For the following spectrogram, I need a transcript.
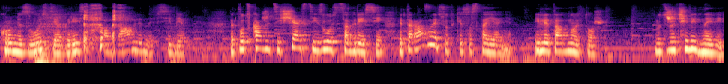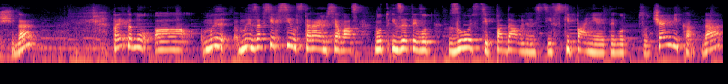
кроме злости, агрессии, подавленной в себе. Так вот скажите, счастье и злость с агрессией – это разные все-таки состояния? Или это одно и то же? Ну это же очевидные вещи, да? Поэтому э, мы, мы изо всех сил стараемся вас вот из этой вот злости, подавленности и вскипания этой вот чайника, да,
